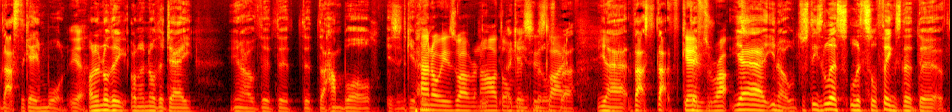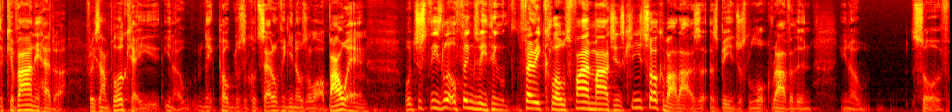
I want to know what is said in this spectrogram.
that's the game won. Yeah. On another on another day, you know the the the, the handball isn't given Penalty as well. Ronaldo against misses like Middlesbrough. yeah, that's that's Game's different. wrapped. Yeah, you know, just these little, little things. The the the Cavani header, for example. Okay, you know, Nick Pope does a good set. I don't think he knows a lot about it. Mm. But just these little things where you think very close, fine margins. Can you talk about that as, as being just luck rather than you know, sort of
